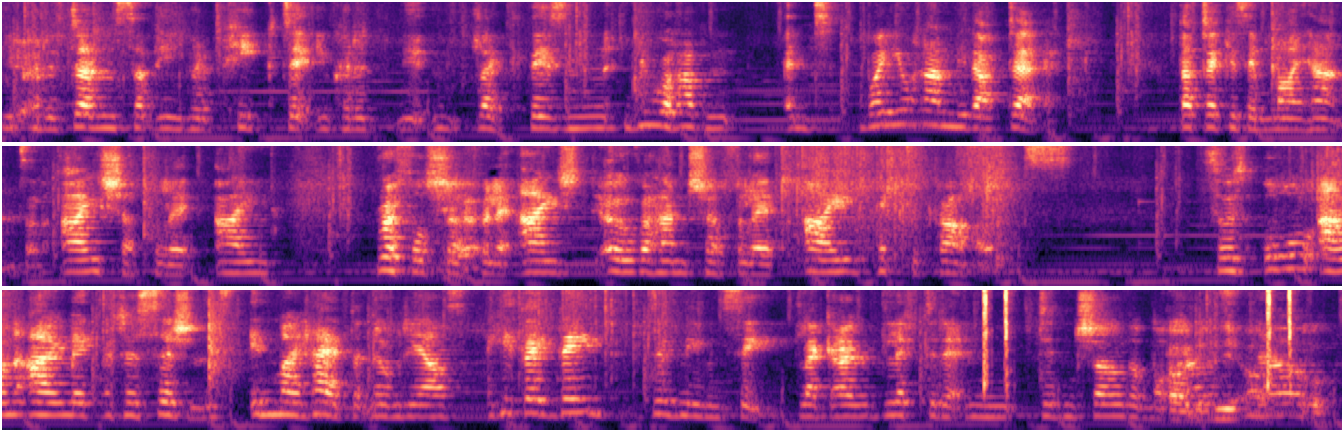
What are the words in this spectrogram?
You Yeah. could have done something. You could have peeked it. You could have like there's n- you haven't. And when you hand me that deck, that deck is in my hands, and I shuffle it. I riffle shuffle it. I sh- overhand shuffle it. I pick the cards. So it's all, and I make the decisions in my head that nobody else. He, they, they didn't even see. Like I lifted it and didn't show them what Oh, I did was. No. Oh,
